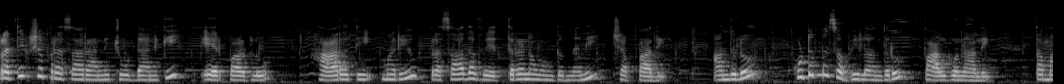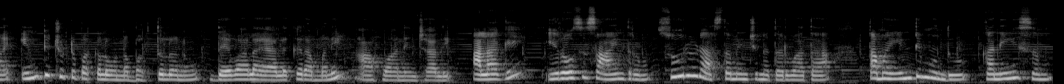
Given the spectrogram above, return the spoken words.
ప్రత్యక్ష ప్రసారాన్ని చూడడానికి ఏర్పాట్లు హారతి మరియు ప్రసాద వితరణ ఉంటుందని చెప్పాలి. అందులో కుటుంబ సభ్యులందరూ పాల్గొనాలి. తమ ఇంటి చుట్టుపక్కల ఉన్న భక్తులను దేవాలయాలకు రమ్మని ఆహ్వానించాలి. అలాగే ఈరోజు సాయంత్రం సూర్యుడు అస్తమించిన తరువాత తమ ఇంటి ముందు కనీసం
